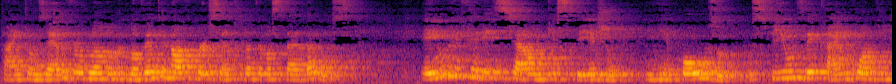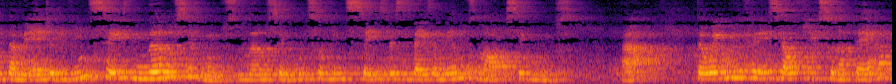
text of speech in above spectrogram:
tá? então 0,99% da velocidade da luz. Em um referencial em que estejam em repouso, os pions decaem com a vida média de 26 nanosegundos. Nanosegundos são 26 vezes 10 a menos 9 segundos. Tá? Então, em um referencial fixo na Terra,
